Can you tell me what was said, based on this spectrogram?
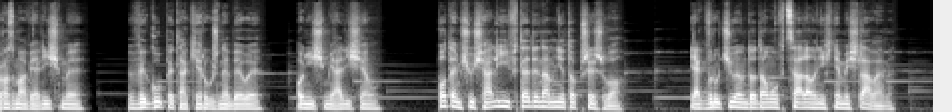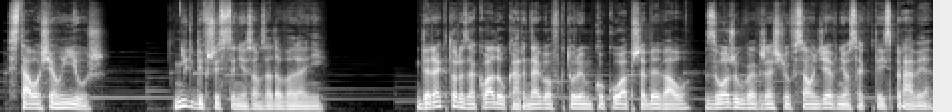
rozmawialiśmy, wygupy takie różne były, oni śmiali się. Potem siusiali i wtedy na mnie to przyszło. Jak wróciłem do domu, wcale o nich nie myślałem. Stało się i już. Nigdy wszyscy nie są zadowoleni. Dyrektor zakładu karnego, w którym Kukuła przebywał, złożył we wrześniu w sądzie wniosek w tej sprawie.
